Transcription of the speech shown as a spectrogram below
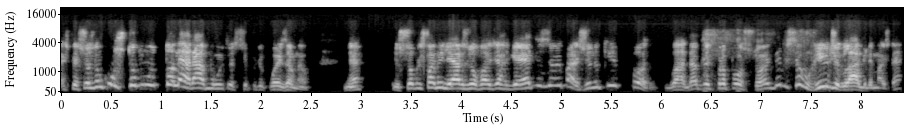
as pessoas não costumam tolerar muito esse tipo de coisa, não. Né? E sobre os familiares do Roger Guedes, eu imagino que, pô, guardado as proporções, deve ser um rio de lágrimas, né?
